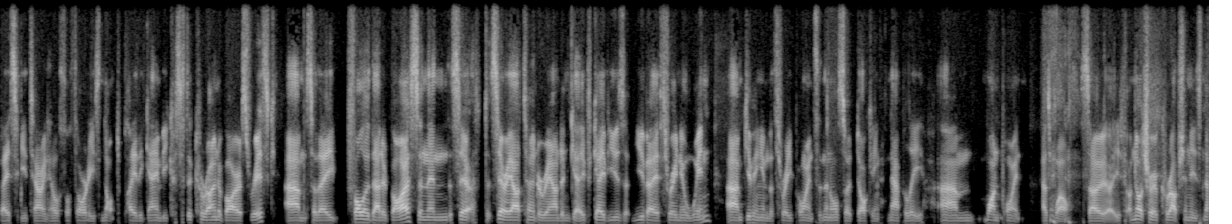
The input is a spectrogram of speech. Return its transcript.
basically Italian health authorities not to play the game because of the coronavirus risk. Um, so they followed that advice, and then the Ser- the Serie A turned around and gave gave Juve Juve a three 0 win, um, giving him the three points, and then also docking Napoli um, one point as well. so uh, if, I'm not sure if corruption is no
